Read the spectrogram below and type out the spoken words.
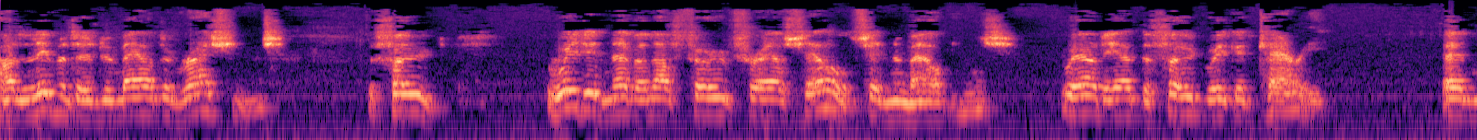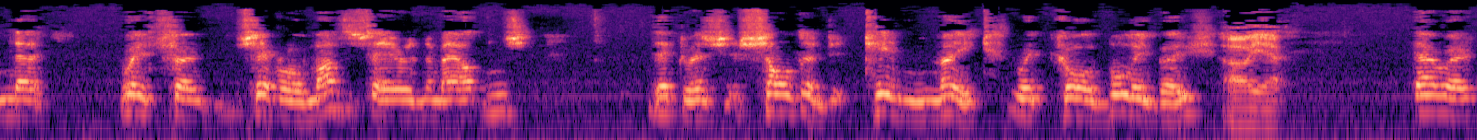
unlimited amount of rations, the food. We didn't have enough food for ourselves in the mountains. We only had the food we could carry. And uh, we, for several months there in the mountains, that was salted tin meat we called bully beef. Oh yeah. There were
